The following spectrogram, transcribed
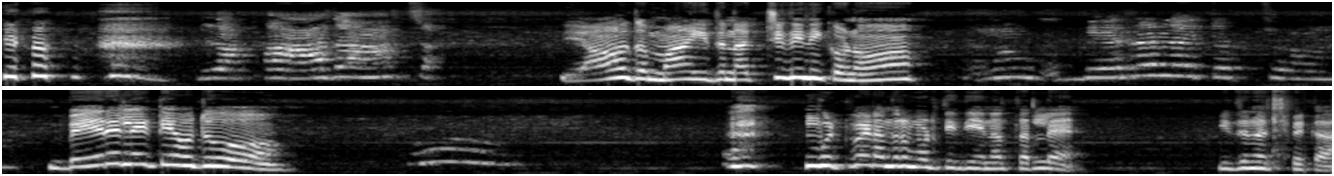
ಯಾವುದಮ್ಮ ಇದನ್ನ ಹಚ್ಚಿದ್ದೀನಿ ಕಣೋ. ಬೇರೆ ಲೈಟ್ ಯಾವುದು? ಮುಟ್ಬೇಡ ಅಂದ್ರೆ ಮುಟ್ತಿದ್ದೀನೋ ತರಲೆ. ಇದನ್ನ ಹಚ್ಬೇಕಾ?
